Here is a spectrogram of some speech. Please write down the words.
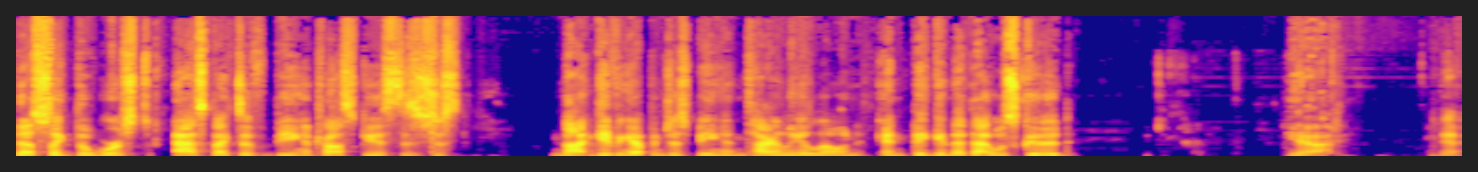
that's like the worst aspect of being a Trotskyist is just not giving up and just being entirely alone and thinking that that was good. Yeah. Yeah.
